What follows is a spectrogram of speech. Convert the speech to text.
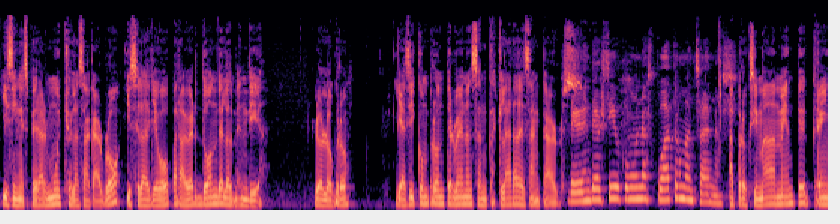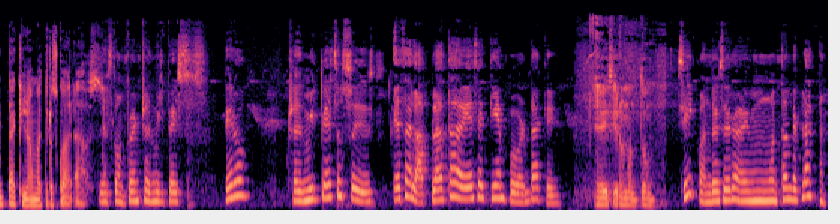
Y sin esperar mucho las agarró y se las llevó para ver dónde las vendía. Lo logró. Y así compró un terreno en Santa Clara de San Carlos. Deben haber sido como unas cuatro manzanas. Aproximadamente 30 kilómetros cuadrados. Las compró en tres mil pesos. Pero Tres mil pesos es, esa la plata de ese tiempo, ¿verdad? Que es un montón. Sí, cuando eso era un montón de plata.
